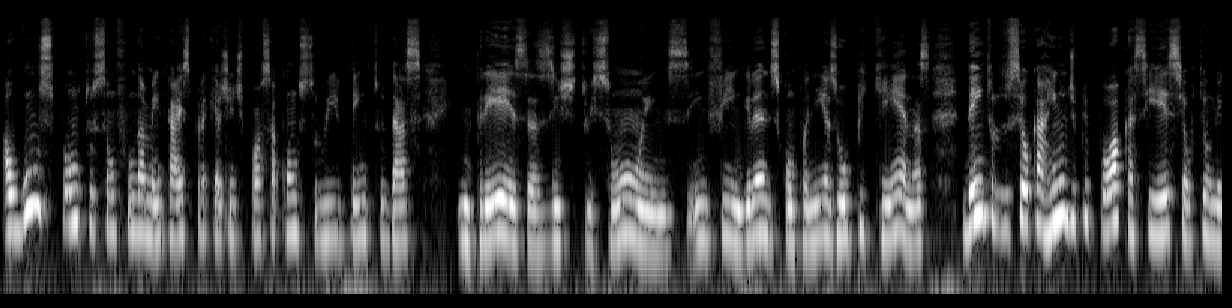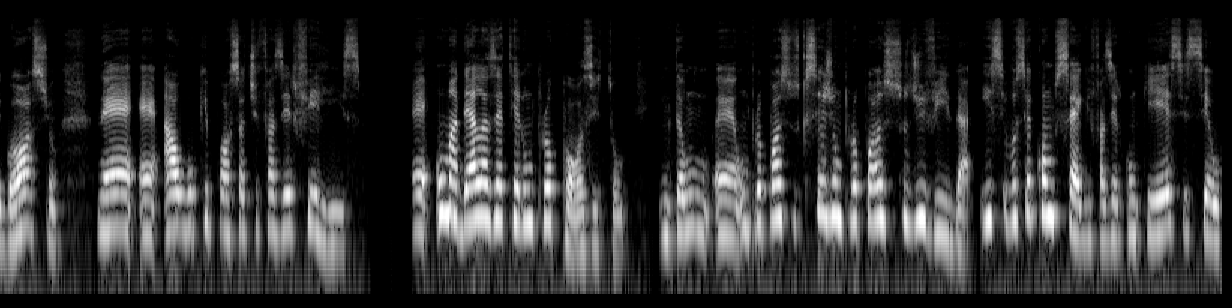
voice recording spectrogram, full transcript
alguns pontos são fundamentais para que a gente possa construir dentro das empresas, instituições, enfim, grandes companhias ou pequenas, dentro do seu carrinho de pipoca, se esse é o teu negócio, né? É algo que possa te fazer feliz. É, uma delas é ter um propósito. Então, é, um propósito que seja um propósito de vida. E se você consegue fazer com que esse seu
